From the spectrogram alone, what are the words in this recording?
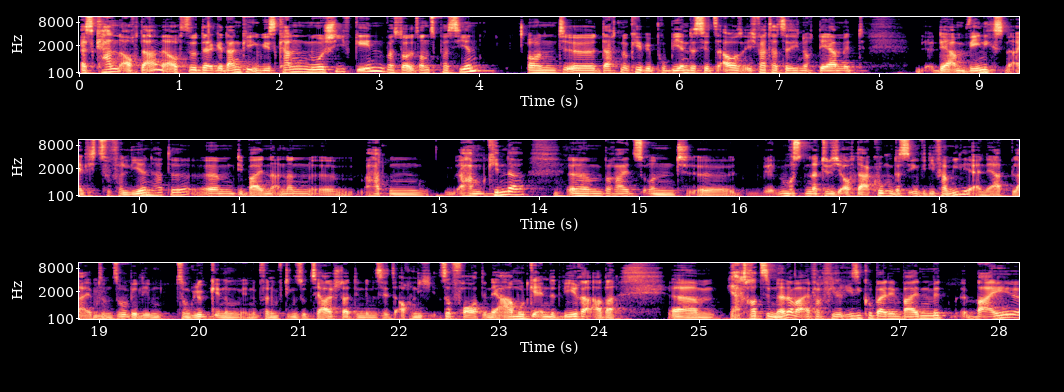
Es kann auch da, auch so der Gedanke irgendwie, es kann nur schief gehen, was soll sonst passieren? Und äh, dachten, okay, wir probieren das jetzt aus. Ich war tatsächlich noch der mit der am wenigsten eigentlich zu verlieren hatte. Ähm, die beiden anderen ähm, hatten, haben Kinder ähm, bereits und äh, mussten natürlich auch da gucken, dass irgendwie die Familie ernährt bleibt mhm. und so. Wir leben zum Glück in einem, in einem vernünftigen Sozialstaat, in dem es jetzt auch nicht sofort in der Armut geendet wäre, aber ähm, ja, trotzdem, ne, da war einfach viel Risiko bei den beiden mit bei.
